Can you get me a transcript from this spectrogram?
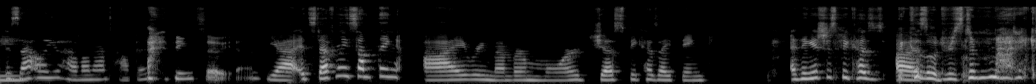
is that all you have on that topic? I think so. Yeah. Yeah, it's definitely something I remember more, just because I think, I think it's just because uh, Because Audrey's dramatic.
